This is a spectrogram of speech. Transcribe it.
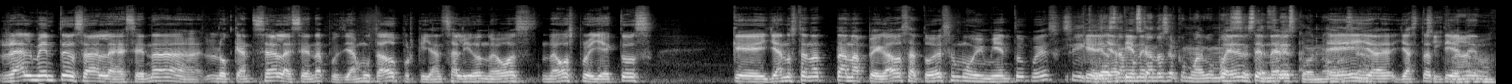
Realmente, o sea, la escena, lo que antes era la escena, pues ya ha mutado porque ya han salido nuevos, nuevos proyectos que ya no están a- tan apegados a todo ese movimiento, pues. Sí, que, ya, están buscando hacer como algo más pueden este, tener, fresco, ¿no? O eh, sea, ya, ya hasta Sí, tienen, claro.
